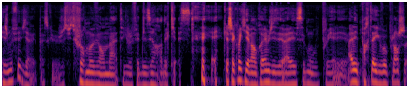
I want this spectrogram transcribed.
Et je me fais virer parce que je suis toujours mauvais en maths et que je fais des erreurs de caisse. Qu'à chaque fois qu'il y avait un problème, je disais allez c'est bon, vous pouvez aller. Allez partez avec vos planches,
